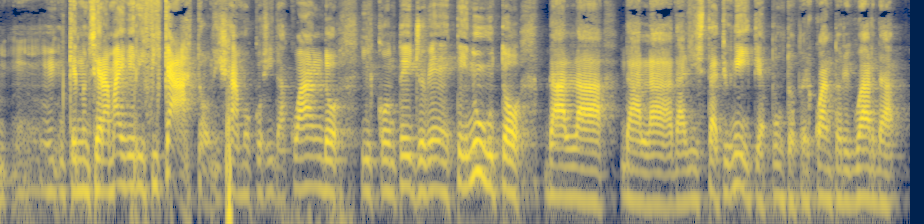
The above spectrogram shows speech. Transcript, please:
mm, che non si era mai verificato diciamo così da quando il conteggio viene tenuto dalla, dalla, dagli Stati Uniti appunto per quanto riguarda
